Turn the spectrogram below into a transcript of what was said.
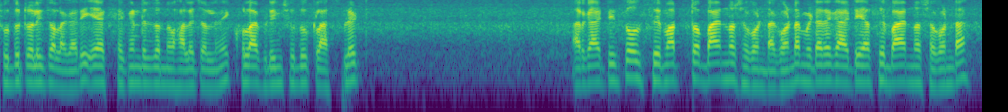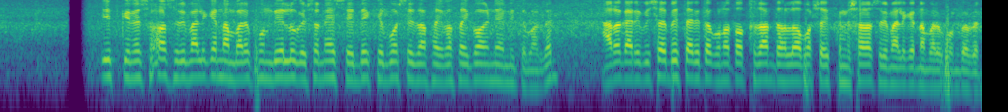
শুধু টলি চলা গাড়ি, এক সেকেন্ডের জন্য ভালো চলেনি খোলা ফিডিং শুধু ক্লাস প্লেট আর গাড়িটি চলছে মাত্র বায়ান্নশো ঘণ্টা। ঘণ্টা মিটারে গাড়িটি আছে বায়ান্নশো ঘণ্টা। স্ক্রিনে সরাসরি মালিকের নাম্বারে ফোন দিয়ে লোকেশনে এসে দেখে বসে যাচাই বাছাই করে নিয়ে নিতে পারবেন। আরও গাড়ি বিষয়ে বিস্তারিত কোনো তথ্য জানতে হলে অবশ্যই স্ক্রিনে সরাসরি মালিকের নাম্বারে ফোন করবেন।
